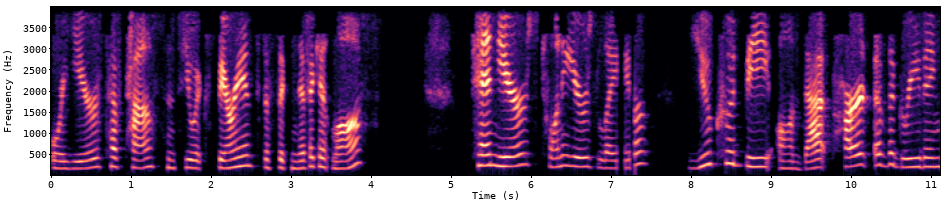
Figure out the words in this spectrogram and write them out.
or years have passed since you experienced a significant loss. 10 years, 20 years later, you could be on that part of the grieving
